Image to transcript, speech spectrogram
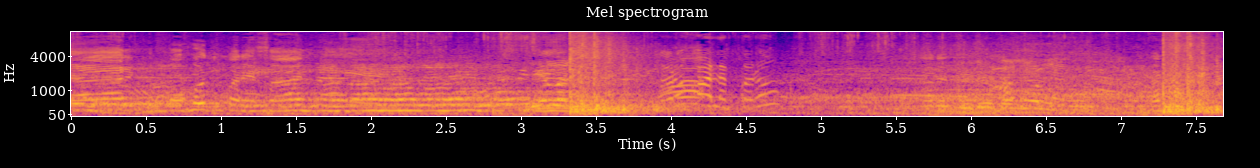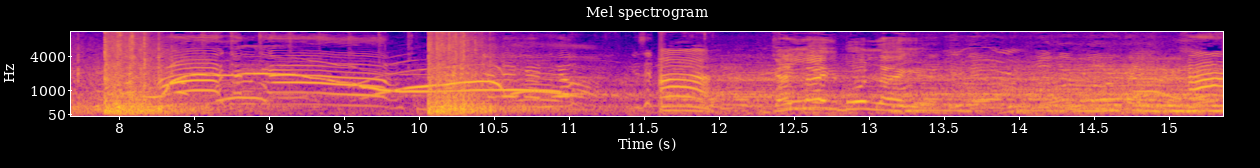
यार बहुत परेशान किए करो कॉल अप करो। अरे वीडियो कॉल रहा है बोल रहा है। हाँ।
